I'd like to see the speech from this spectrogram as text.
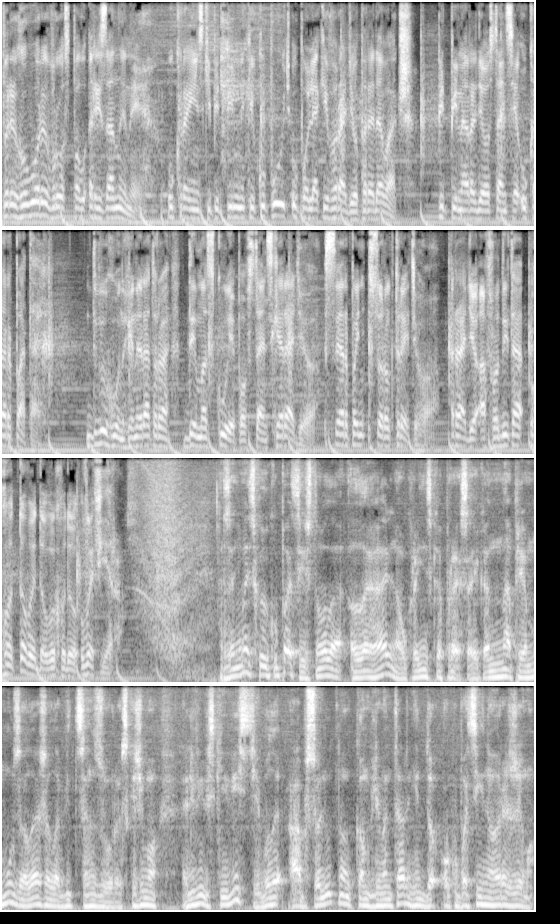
Переговори в розпал різанини. Українські підпільники купують у поляків радіопередавач. Підпільна радіостанція у Карпатах. Двигун генератора демаскує повстанське радіо. Серпень 43-го. Радіо Афродита готове до виходу в ефір. За німецької окупації існувала легальна українська преса, яка напряму залежала від цензури. Скажімо, львівські вісті були абсолютно компліментарні до окупаційного режиму.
